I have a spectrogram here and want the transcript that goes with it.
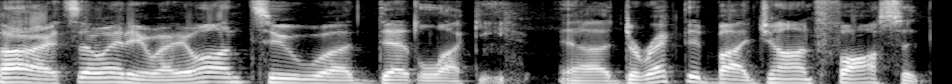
All right. So anyway, on to uh, Dead Lucky, uh, directed by John Fawcett,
